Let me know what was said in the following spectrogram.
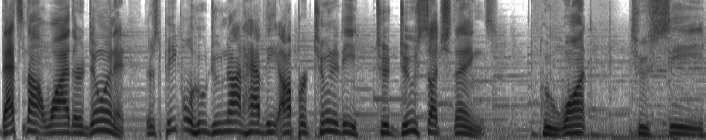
That's not why they're doing it. There's people who do not have the opportunity to do such things, who want to see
